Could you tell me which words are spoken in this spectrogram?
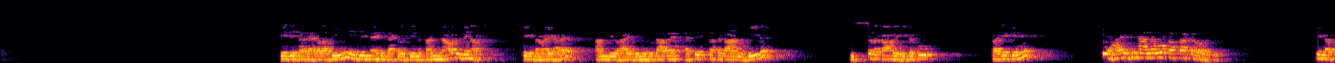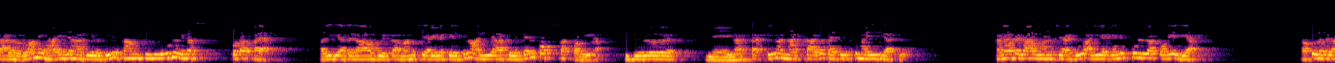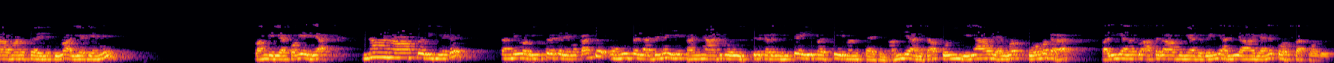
මේ දෙන්න දැකලා තියෙන්නේ, මේ දෙන්න එක දැකලා තියෙන සංඥාවල් වෙනස්. ඒක තමයි අර අන්දිව හය දිනකට අර ඇතෙක්කට ගන්න දීලා ඉස්සර කාලේ හිටපු රජ කෙනෙක් ඒ හය දෙනා ලව කතා කරවලා තියෙනවා. ඒ කතා කරගුවා මේ හය දෙනා කියලා තියෙන සම්පූර්ණ වෙනස් කොටස් හයක්. අලිගත ගාවු එක මිනිස්සයයිල කියන අලියා කියලා කියන කොටසක් වගේ එකක්. ඉතින් මේ නට්ටක් තියෙනවා නට්ටාග පැතිරිච්ච මයිලි ටිකක් තියෙනවා. කනට ගාව මිනිස්සයා කිව්වා අලියා කියන්නේ කුල්ලක් වගේ දෙයක්. කකුලට ගාව මිනිස්සයා කිව්වා අලියා කියන්නේ වංගිරියක් වගේ දෙයක්. නානාත්ම විදිහට තනිව විස්තර කරේ මොකද්ද? ඔහුට ලැබෙන මේ සංඥා ටික ඔහු විස්තර කරගෙන හිටිය ඊට පස්සේ මේ මනසයි කියන අන්දයා නිසා කොයි වෙලාවෙ හැවුවක් කොහම කරත් පලියලක අතගාමිනියට වෙන්නේ අලියා ගැන කොස්සක් වගේ.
